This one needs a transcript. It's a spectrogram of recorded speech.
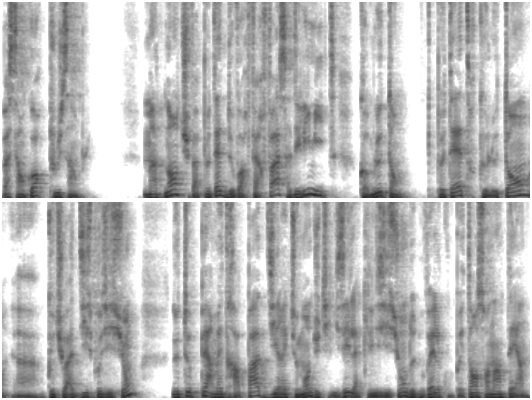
bah c'est encore plus simple. Maintenant, tu vas peut-être devoir faire face à des limites, comme le temps. Peut-être que le temps euh, que tu as à disposition ne te permettra pas directement d'utiliser l'acquisition de nouvelles compétences en interne.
